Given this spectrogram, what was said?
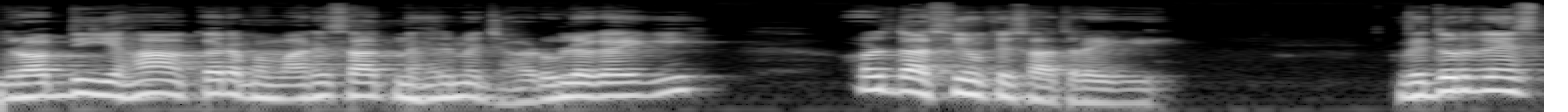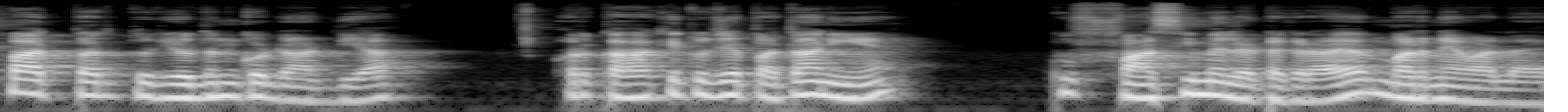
द्रौपदी यहाँ आकर अब हमारे साथ महल में झाड़ू लगाएगी और दासियों के साथ रहेगी। विदुर ने इस बात पर दुर्योधन को डांट दिया और कहा कि तुझे पता नहीं है, तू फांसी में लटक रहा है और मरने वाला है।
